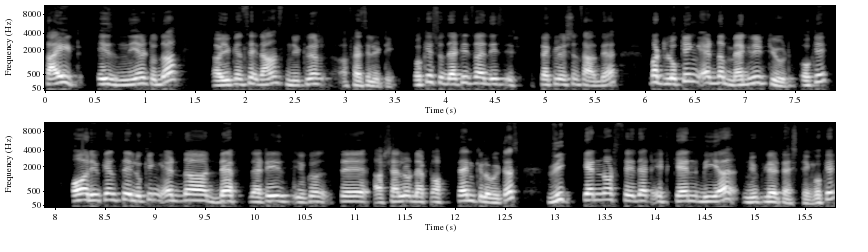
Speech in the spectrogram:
site is near to the, uh, you can say, Iran's nuclear facility. Okay. So that is why these speculations are there. But looking at the magnitude, okay, or you can say looking at the depth that is you can say a shallow depth of 10 kilometers we cannot say that it can be a nuclear testing okay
